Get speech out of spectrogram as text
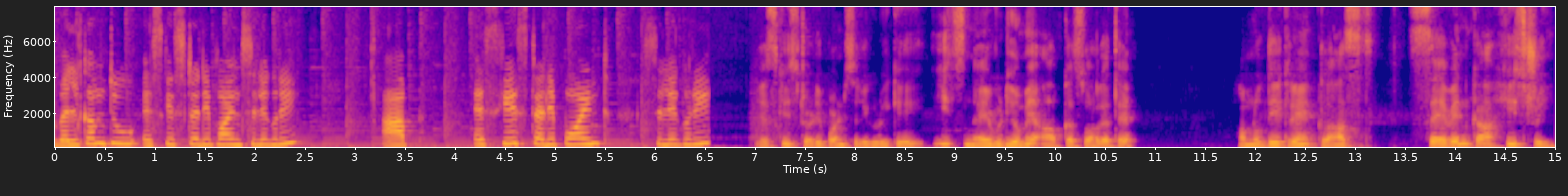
Welcome to S K study point Siliguri. आप S K study point Siliguri. S K study point Siliguri के इस नए वीडियो में आपका स्वागत है। हम लोग देख रहे हैं क्लास सेवन का हिस्ट्री,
